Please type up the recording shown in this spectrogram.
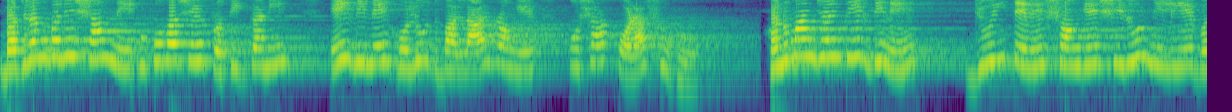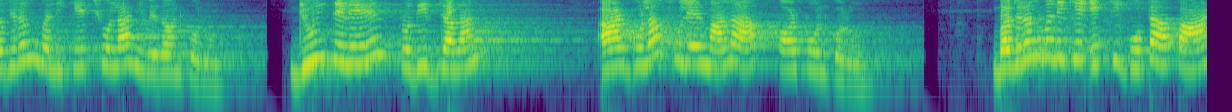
বজরংবলীর সামনে উপবাসের প্রতিজ্ঞা নিন। এই দিনে হলুদ বা লাল রঙের পোশাক পরা শুভ। হনুমান জয়ন্তীর দিনে জুই তেলের সঙ্গে সিঁদুর মিলিয়ে বজরংবলীকে ছোলা নিবেদন করুন। জুই তেলের প্রদীপ জ্বালান আর গোলাপ ফুলের মালা অর্পণ করুন। বজরংবলীকে একটি গোটা পান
